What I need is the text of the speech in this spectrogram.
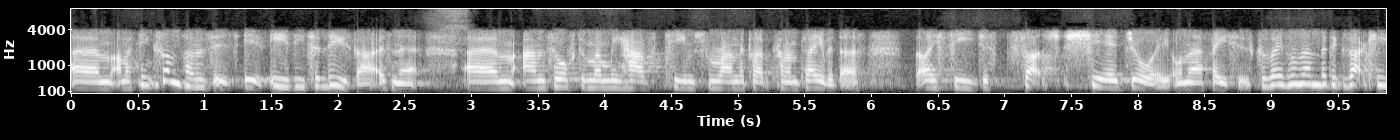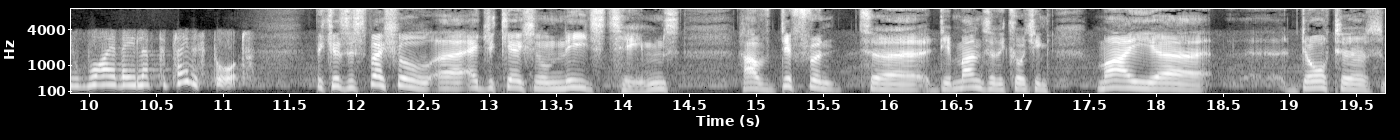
Um, and I think sometimes it's, it's, easy to lose that, isn't it? Um, and so often when we have teams from around the club come and play with us, I see just such sheer joy on their faces because they've remembered exactly why they love to play the sport. Because the special uh, educational needs teams have different uh, demands of the coaching. My uh, daughters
